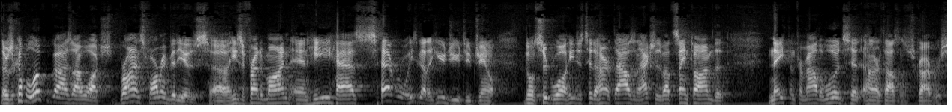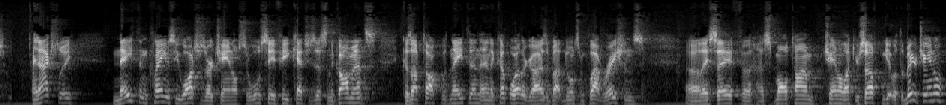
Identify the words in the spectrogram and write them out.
There's a couple local guys I watch. Brian's farming videos. Uh, he's a friend of mine, and he has several. He's got a huge YouTube channel, doing super well. He just hit 100,000. Actually, about the same time that Nathan from Out of the Woods hit 100,000 subscribers. And actually, Nathan claims he watches our channel, so we'll see if he catches this in the comments. Because I've talked with Nathan and a couple other guys about doing some collaborations. Uh, they say if a, a small-time channel like yourself can get with a bigger channel,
